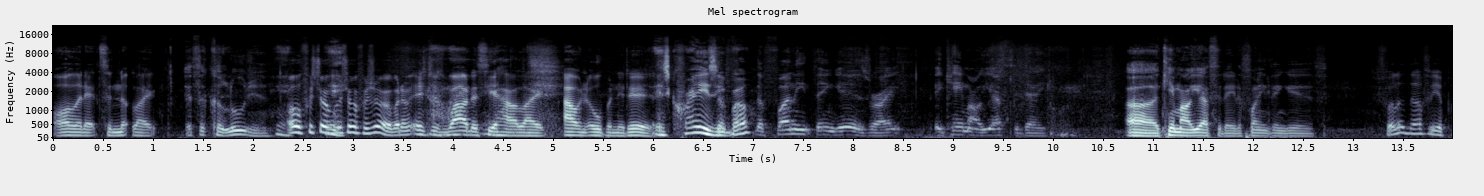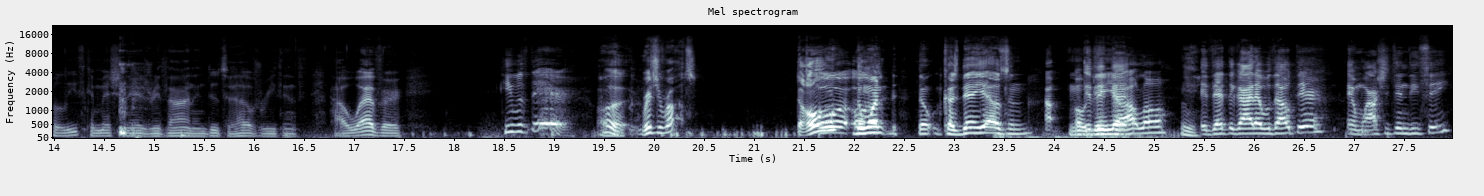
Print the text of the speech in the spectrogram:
all of that to know? Like, It's a collusion. oh, for sure, Yeah. for sure, for sure. But it's just wild to see how like out and open it is. It's crazy, bro. The funny thing is, right? It came out yesterday. Uh, it came out yesterday. The funny thing is, Philadelphia Police Commissioner is resigning due to health reasons. However, he was there. What, Richard Ross, the old Or- one? the one, because Danielle's in. Uh, Oh, is, Danielle that, Outlaw? is that the guy that was out there in Washington D.C.?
